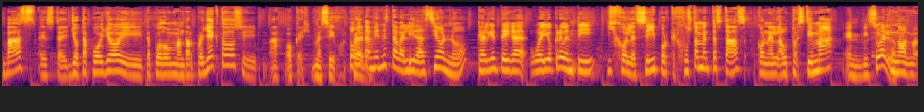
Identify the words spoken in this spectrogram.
vas, este, yo te apoyo y te puedo mandar proyectos y, ah, ok, me sigo. Porque también esta validación, ¿no? Que alguien te diga, güey, yo creo en ti. Híjole, sí, porque justamente estás con el autoestima en el suelo. No, no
